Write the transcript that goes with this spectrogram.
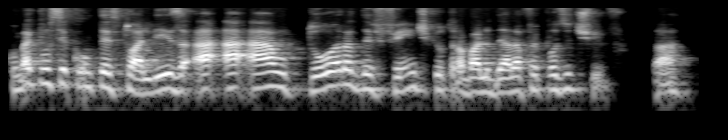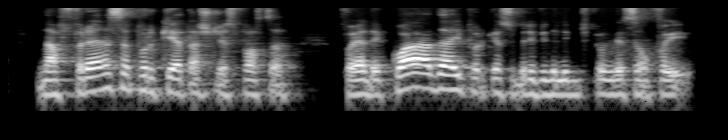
Como é que você contextualiza? A, a, a autora defende que o trabalho dela foi positivo, tá? Na França, porque a taxa de resposta foi adequada e porque a sobrevida livre de progressão foi,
